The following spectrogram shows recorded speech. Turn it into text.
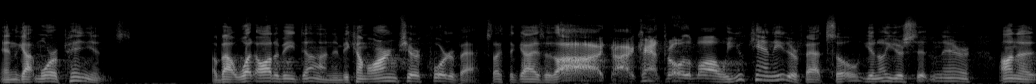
and got more opinions about what ought to be done and become armchair quarterbacks, like the guy says, ah, I can't throw the ball. Well, you can't either, fatso. You know, you're sitting there on a,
